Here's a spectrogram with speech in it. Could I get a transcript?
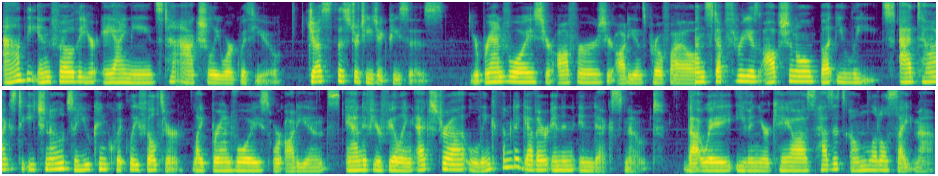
add the info that your AI needs needs to actually work with you. Just the strategic pieces your brand voice, your offers, your audience profile. And step three is optional but elite. Add tags to each note so you can quickly filter, like brand voice or audience. And if you're feeling extra, link them together in an index note. That way, even your chaos has its own little sitemap.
